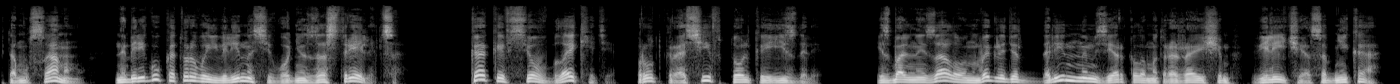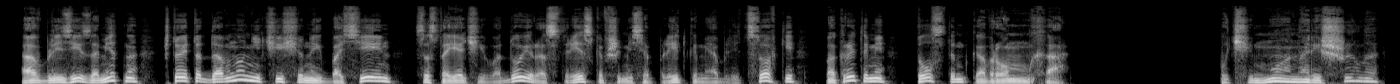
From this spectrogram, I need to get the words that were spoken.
к тому самому, на берегу которого Евелина сегодня застрелится. Как и все в Блэкхете, пруд красив только издали. Из бальной зала он выглядит длинным зеркалом, отражающим величие особняка, а вблизи заметно, что это давно нечищенный бассейн со стоячей водой и растрескавшимися плитками облицовки, покрытыми толстым ковром мха. Почему она решила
